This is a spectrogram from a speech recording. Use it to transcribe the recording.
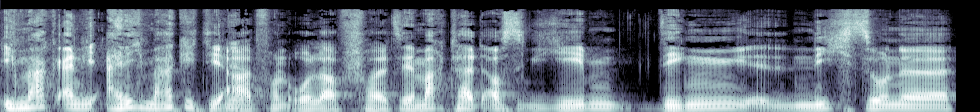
ich mag eigentlich, eigentlich mag ich die Art von Olaf Scholz. Er macht halt aus jedem Ding nicht so eine,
